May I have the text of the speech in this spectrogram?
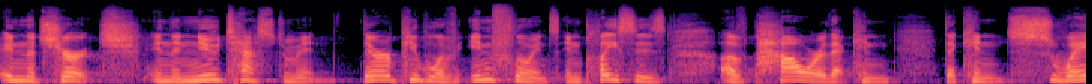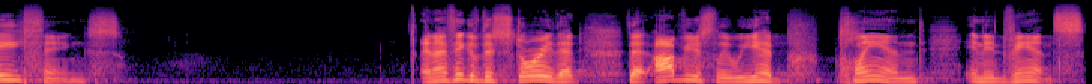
in the church, in the New Testament, there are people of influence in places of power that can, that can sway things. And I think of this story that, that obviously we had planned in advance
